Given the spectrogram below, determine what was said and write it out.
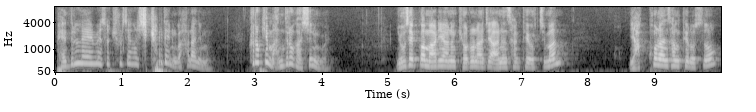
베들레헴에서 출생을 시켜야 되는 거예요. 하나님은. 그렇게 만들어 가시는 거예요. 요셉과 마리아는 결혼하지 않은 상태였지만 약혼한 상태로서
